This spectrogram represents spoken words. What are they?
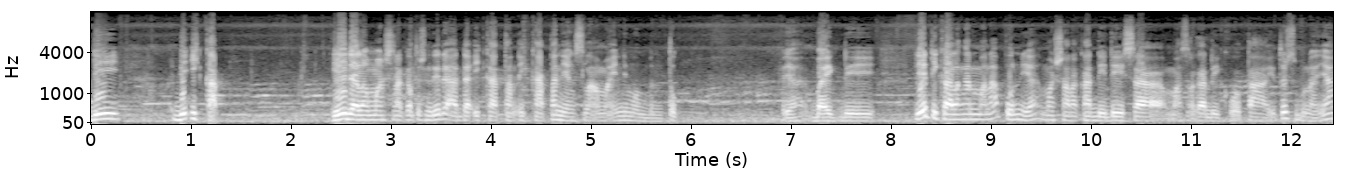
di diikat. Jadi dalam masyarakat itu sendiri ada ikatan-ikatan yang selama ini membentuk ya, baik di dia di kalangan mana pun ya, masyarakat di desa, masyarakat di kota itu sebenarnya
